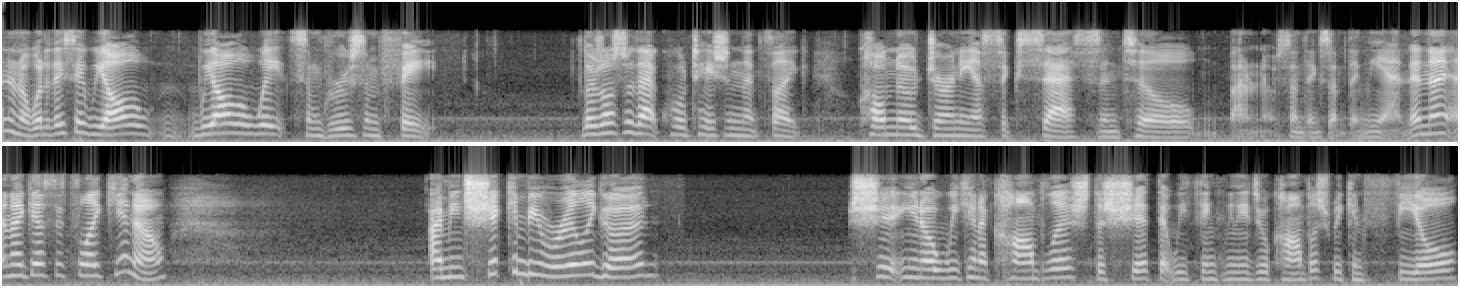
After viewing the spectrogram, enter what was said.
I don't know, what do they say? We all we all await some gruesome fate. There's also that quotation that's like call no journey a success until I don't know, something something the end. And I, and I guess it's like, you know, I mean, shit can be really good. Shit, you know, we can accomplish the shit that we think we need to accomplish. We can feel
